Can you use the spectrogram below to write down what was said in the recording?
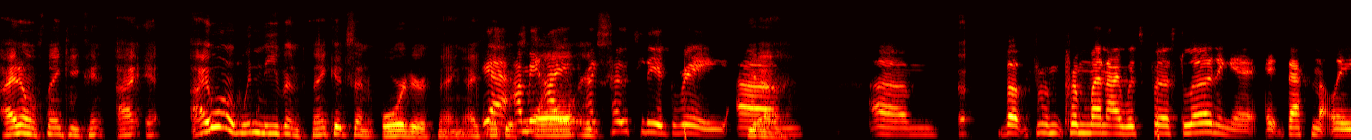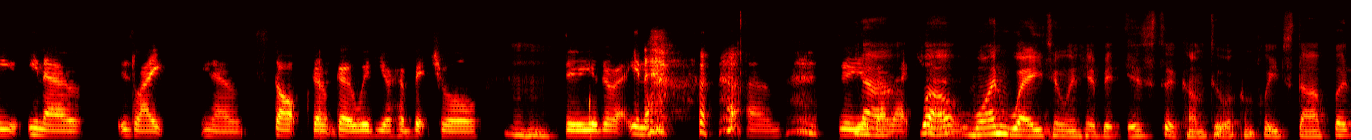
I don't think you can, I, I won't- wouldn't even think it's an order thing. I think yeah i mean all, i i totally agree Yeah. um um Uh, but from from when i was first learning it it definitely you know is like you know stop don't go with your habitual Mhm. do your direct you know um do your Yeah, direction well, one way to inhibit is to come to a complete stop, but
